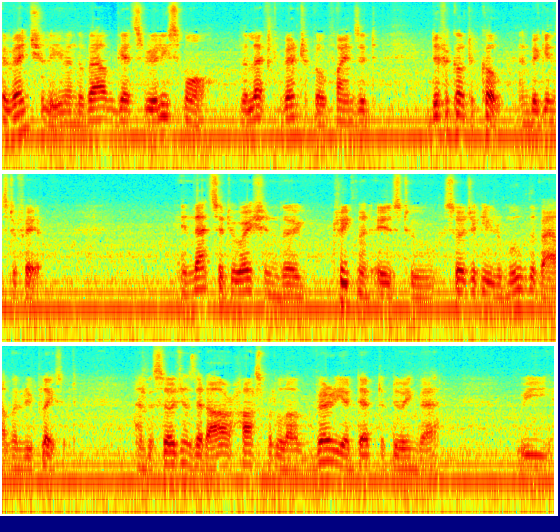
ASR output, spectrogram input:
eventually, when the valve gets really small, the left ventricle finds it difficult to cope and begins to fail. In that situation, the treatment is to surgically remove the valve and replace it. And the surgeons at our hospital are very adept at doing that. We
